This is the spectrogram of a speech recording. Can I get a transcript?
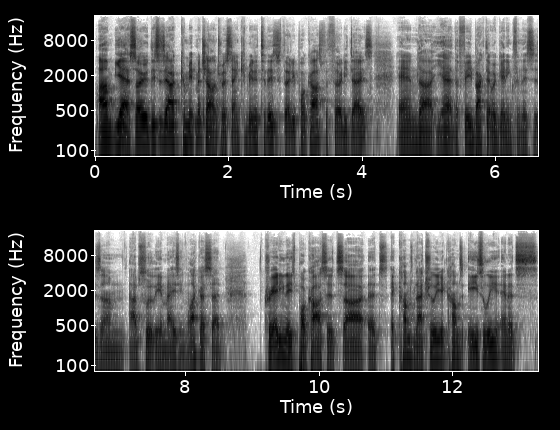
Um, yeah, so this is our commitment challenge. We're staying committed to this 30 podcasts for 30 days. And uh, yeah, the feedback that we're getting from this is um, absolutely amazing. Like I said, creating these podcasts, it's uh, it's it comes naturally, it comes easily, and it's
